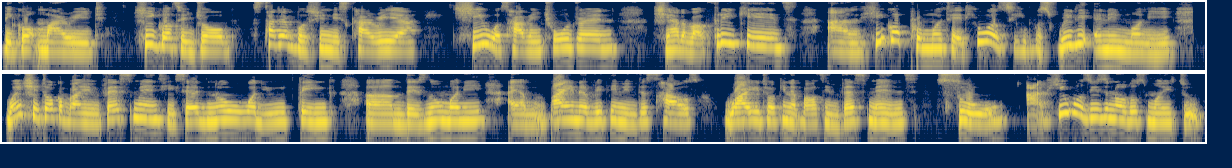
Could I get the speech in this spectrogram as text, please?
They got married. He got a job, started pursuing his career. She was having children. She had about three kids and he got promoted. He was he was really earning money. When she talked about investment he said no what do you think? Um, there's no money. I am buying everything in this house. Why are you talking about investment? So and he was using all those money to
